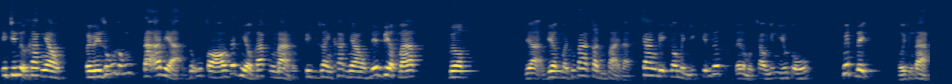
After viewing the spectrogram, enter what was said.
Những chiến lược khác nhau. Bởi vì Dũng Dũng đã gì ạ? À? Dũng có rất nhiều các mảng kinh doanh khác nhau. Nên việc mà việc gì ạ? À? việc mà chúng ta cần phải là trang bị cho mình những kiến thức, đây là một trong những yếu tố quyết định với chúng ta.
